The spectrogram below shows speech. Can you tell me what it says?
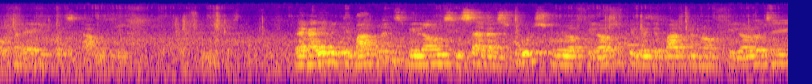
operate this company. The academic departments belongs in seven schools, School of Philosophy with Department of Philology,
